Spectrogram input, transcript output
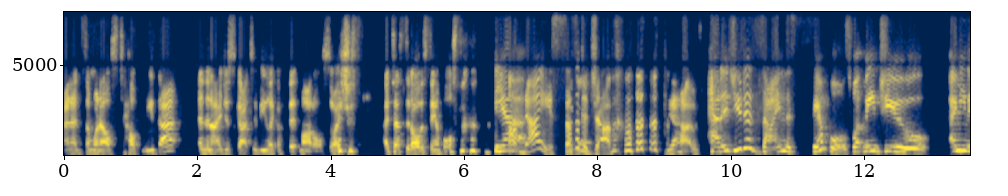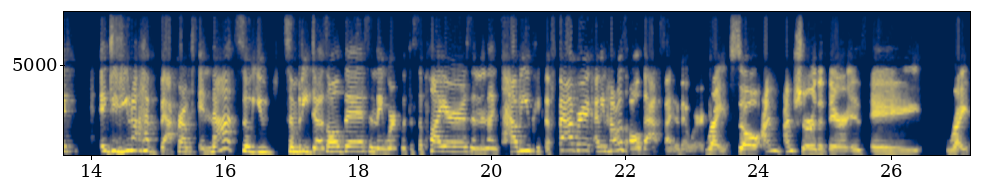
kind of had someone else to help lead that, and then I just got to be like a fit model. So I just I tested all the samples. Yeah, oh, nice. That's yeah. a good job. yeah. How did you design the samples? What made you? I mean, if did you not have background in that so you somebody does all this and they work with the suppliers and then like how do you pick the fabric i mean how does all that side of it work right so i'm i'm sure that there is a right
